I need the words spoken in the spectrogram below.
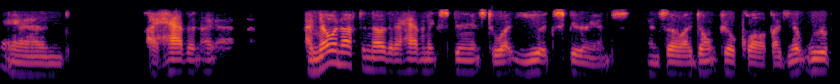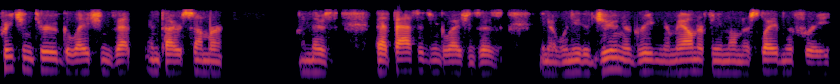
and I haven't. I, I know enough to know that I haven't experienced what you experience, and so I don't feel qualified. You know, we were preaching through Galatians that entire summer, and there's that passage in Galatians says, you know, we're neither Jew nor Greek nor male nor female nor slave nor free,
